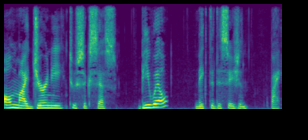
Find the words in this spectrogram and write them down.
on my journey to success. Be well, make the decision. Bye.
